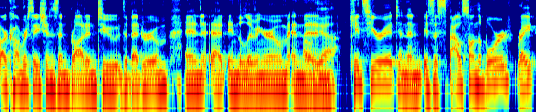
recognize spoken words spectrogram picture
our conversations then brought into the bedroom and at in the living room and Oh, then yeah. kids hear it and then is the spouse on the board right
